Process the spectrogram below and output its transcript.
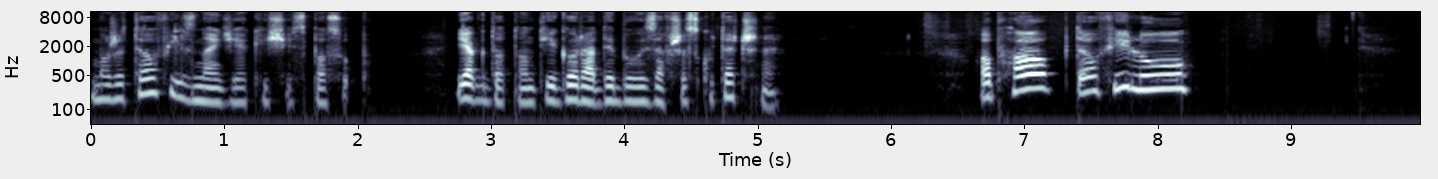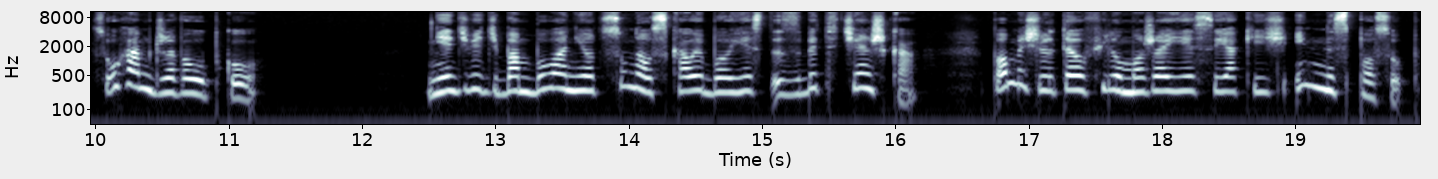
Może Teofil znajdzie jakiś sposób. Jak dotąd jego rady były zawsze skuteczne. Hop, hop, Teofilu! Słucham, drzewołupku. Niedźwiedź bambuła nie odsunął skały, bo jest zbyt ciężka. Pomyśl, Teofilu, może jest jakiś inny sposób.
